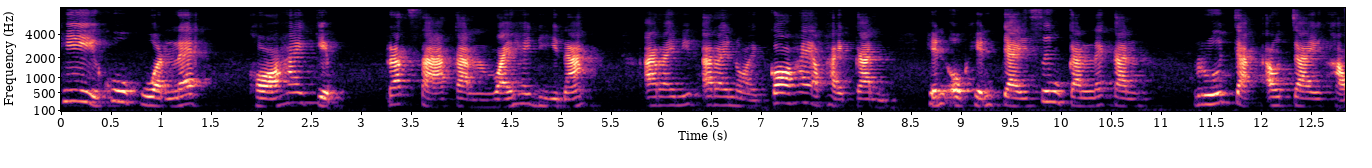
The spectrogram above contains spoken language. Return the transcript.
ที่คู่ควรและขอให้เก็บรักษากันไว้ให้ดีนะ อะไรนิดอะไรหน่อยก็ให้อภัยกัน เห็นอกเห็นใจซึ่งกันและกัน รู้จักเอาใจเขา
